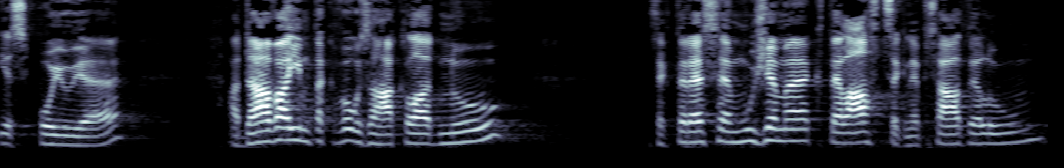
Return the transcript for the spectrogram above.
je spojuje a dává jim takovou základnu, ze které se můžeme k té lásce k nepřátelům,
